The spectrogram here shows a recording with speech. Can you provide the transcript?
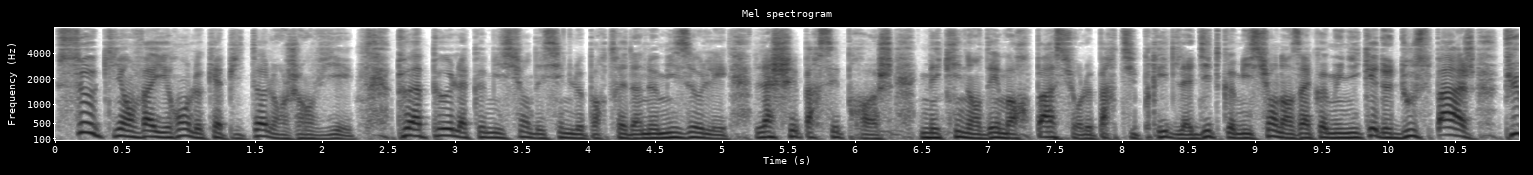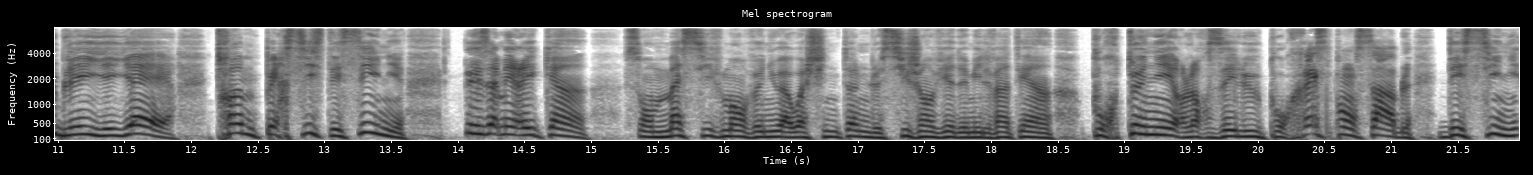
ceux qui envahiront le Capitole en janvier. Peu à peu, la commission dessine le portrait d'un homme isolé, lâché par ses proches, mais qui n'en démord pas sur le parti pris de la dite commission dans un communiqué de 12 pages, publié hier. Trump persiste et signe. Les Américains sont massivement venus à Washington le 6 janvier 2021 pour tenir leurs élus pour responsables des signes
